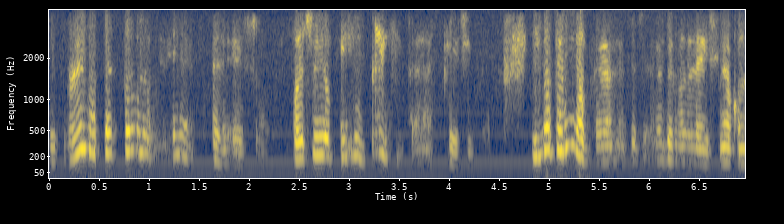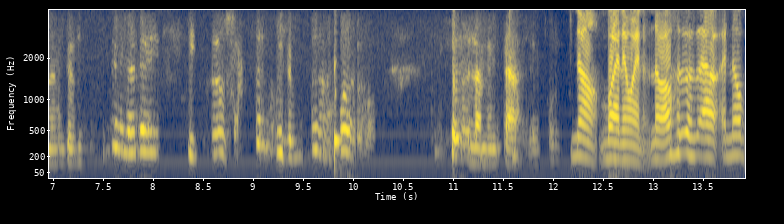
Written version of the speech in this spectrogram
el problema está todo lo que tiene de eso. Por eso digo que es implícita, explícita. Y no tenemos que ver especialmente con la ley, sino con la interpretación de la ley y con los actores que se ponen en juego. Eso es lamentable. No, bueno, bueno, no, vamos a, no,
